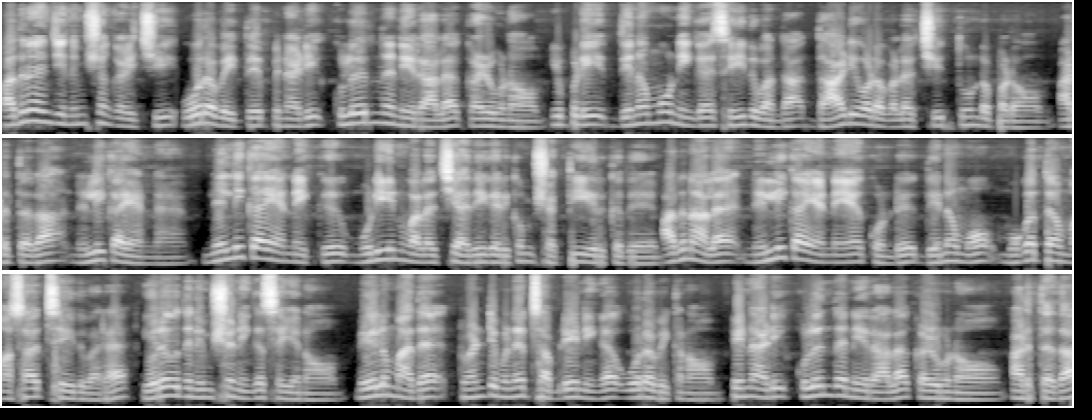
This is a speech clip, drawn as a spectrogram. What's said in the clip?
பதினஞ்சு நிமிஷம் கழிச்சு ஊற வைத்து பின்னாடி குளிர்ந்த நீரால கழுவணும். இப்படி தினமும் நீங்க செய்து வந்தா தாடியோட வளர்ச்சி தூண்டப்படும். அடுத்ததா நெல்லிக்காய் எண்ணெய். நெல்லிக்காய் எண்ணெய்க்கு முடியின் வளர்ச்சி அதிகரிக்கும் சக்தி இருக்குது. அதனால நெல்லிக்காய் எண்ணெயை கொண்டு தினமும் முகத்தை மசாஜ் செய்து வர இருபது நிமிஷம் நீங்க செய்யணும். மேலும் அதை 20 மினிட்ஸ் அப்படியே நீங்க ஊற வைக்கணும். பின்னாடி குளிர்ந்த நீரால கழுவணும். அடுத்ததா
